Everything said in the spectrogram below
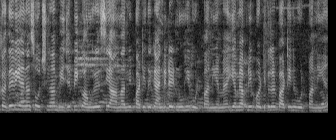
ਕਦੇ ਵੀ ਇਹ ਨਾ ਸੋਚਣਾ ਬੀਜੇਪੀ ਕਾਂਗਰਸ ਜਾਂ ਆਮ ਆਦਮੀ ਪਾਰਟੀ ਦੇ ਕੈਂਡੀਡੇਟ ਨੂੰ ਹੀ ਵੋਟ ਪਾਣੀ ਹੈ ਮੈਂ, ਜਾਂ ਮੈਂ ਆਪਣੀ ਪਰਟੀਕੁਲਰ ਪਾਰਟੀ ਨੂੰ ਵੋਟ ਪਾਣੀ ਹੈ।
